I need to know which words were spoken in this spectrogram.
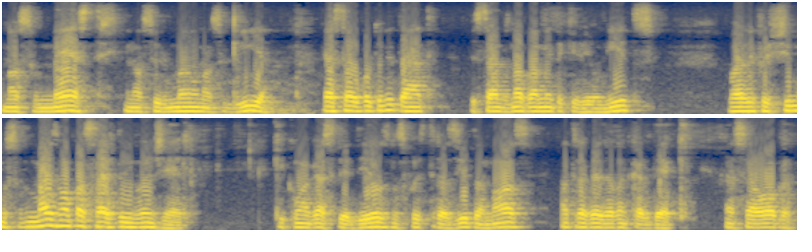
nosso mestre, nosso irmão, nosso guia, esta oportunidade de estarmos novamente aqui reunidos Agora refletimos sobre mais uma passagem do Evangelho, que com a graça de Deus nos foi trazido a nós através de Allan Kardec, essa obra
